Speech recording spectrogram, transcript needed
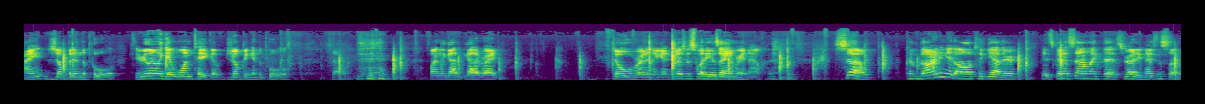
I ain't jumping in the pool. So you really only get one take of jumping in the pool. So, finally got, got it right. Dove right in again, just as sweaty as I am right now. so, combining it all together, it's gonna sound like this. Ready, nice and slow.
